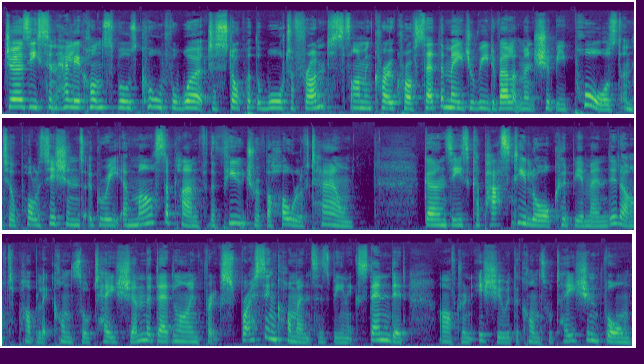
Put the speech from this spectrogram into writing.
Jersey St Helier constables called for work to stop at the waterfront. Simon Crowcroft said the major redevelopment should be paused until politicians agree a master plan for the future of the whole of town. Guernsey's capacity law could be amended after public consultation. The deadline for expressing comments has been extended after an issue with the consultation form.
